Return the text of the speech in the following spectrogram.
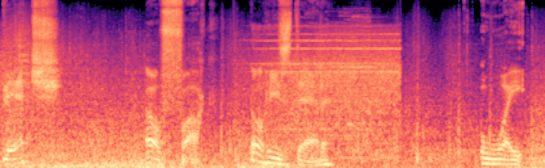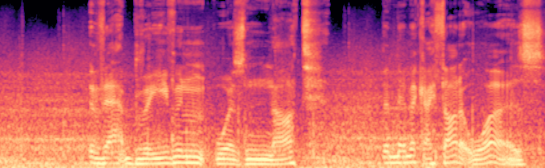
Bitch. Oh, fuck. Oh, he's dead. Wait. That breathing was not the mimic I thought it was.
